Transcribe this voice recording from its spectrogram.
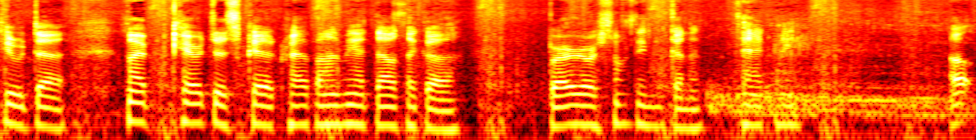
shoot! Uh, my character scared the crap out of me. I thought it was like a bird or something gonna attack me. Oh,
